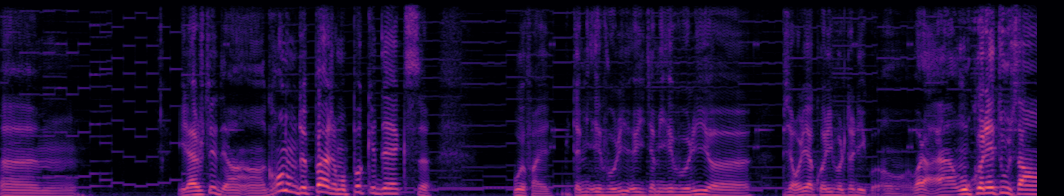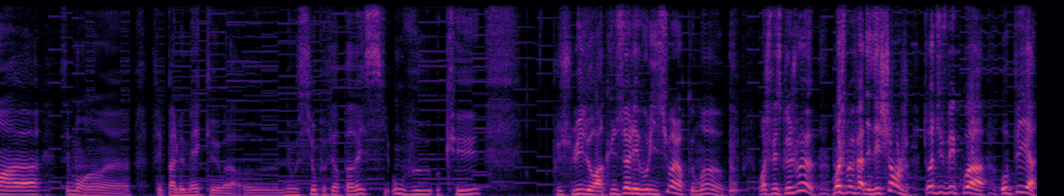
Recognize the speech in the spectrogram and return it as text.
hein. Il a ajouté un, grand nombre de pages à mon Pokédex. Ouais, enfin, il t'a mis Evoli, il t'a mis Evoli, Pyroli, Aquali, Voltoli, quoi. hein. Voilà, hein, on connaît tous, hein. euh, c'est bon, hein. euh, fais pas le mec, euh, voilà. nous aussi, on peut faire pareil si on veut, ok plus lui, il aura qu'une seule évolution, alors que moi, moi je fais ce que je veux. Moi je peux faire des échanges. Toi tu fais quoi? Au pire,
